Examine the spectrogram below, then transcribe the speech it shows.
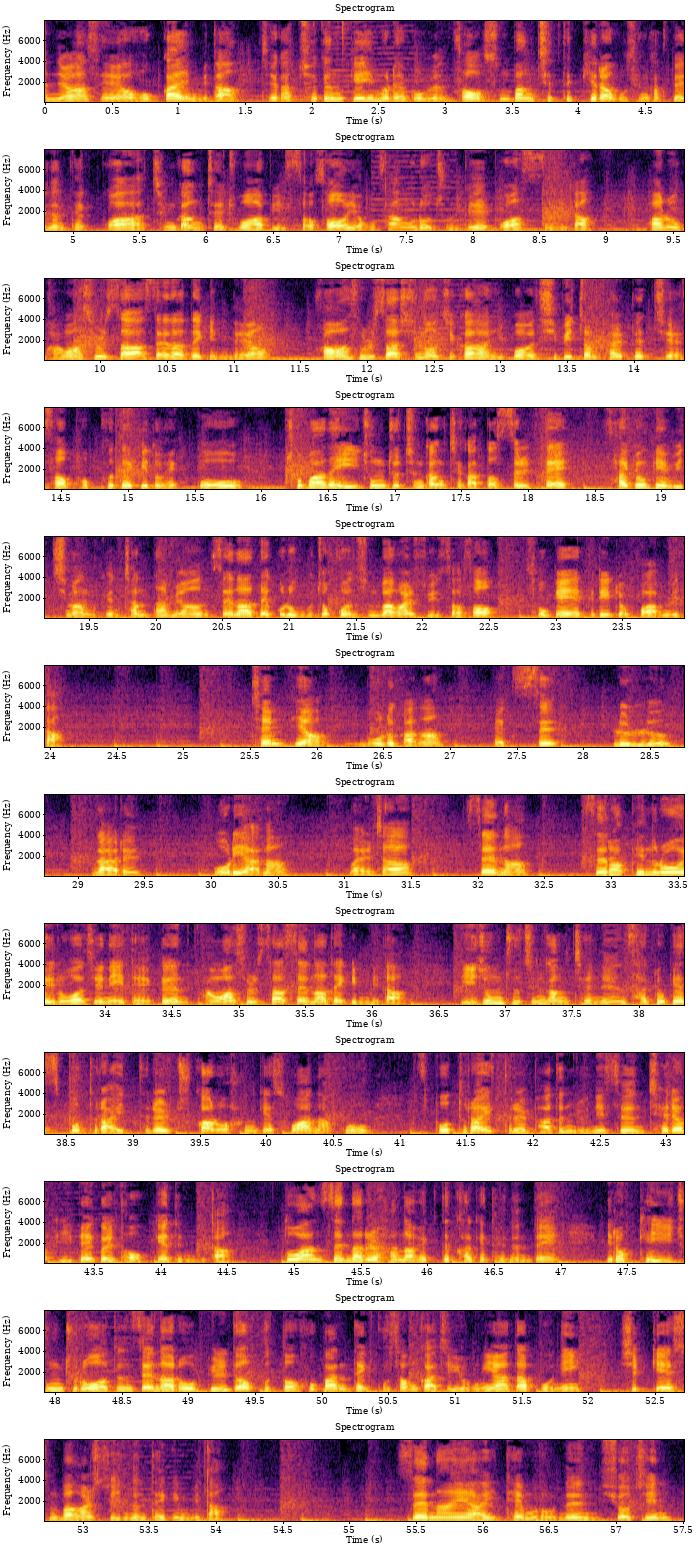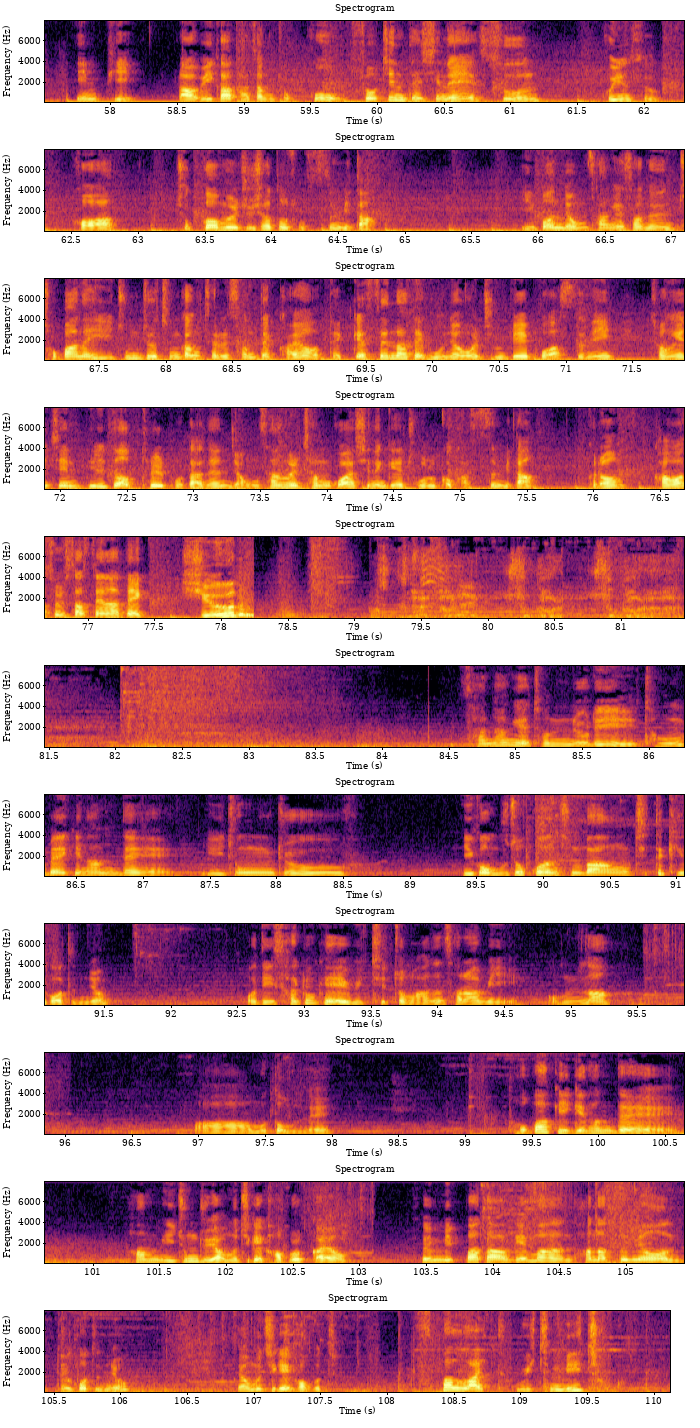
안녕하세요. 호까입니다. 제가 최근 게임을 해보면서 순방 cheat key라고 생각되는 덱과 증강체 조합이 있어서 영상으로 준비해 보았습니다. 바로 강화술사 세나 덱인데요. 강화술사 시너지가 이번 12.8 패치에서 buff되기도 했고 초반에 이중주 증강체가 떴을 때 사교계 위치만 괜찮다면 세나 덱으로 무조건 순방할 수 있어서 소개해 드리려고 합니다. 챔피언, 모르가나, 벡스, 룰루, 나르, 오리아나, 말자, 세나, 세라핀으로 이루어진 이 덱은 강화술사 세나 덱입니다. 이중주 증강체는 사교계 스포트라이트를 추가로 한 개 소환하고 스포트라이트를 받은 유닛은 체력 200을 더 얻게 됩니다. 또한 세나를 하나 획득하게 되는데 이렇게 이중주로 얻은 세나로 빌드업부터 후반 덱 구성까지 용이하다 보니 쉽게 순방할 수 있는 덱입니다. 세나의 아이템으로는 쇼진, 인피, 라위가 가장 좋고 쇼진 대신에 수은, 구인수, 거학, 죽검을 주셔도 좋습니다. 이번 영상에서는 초반에 이중주 증강체를 선택하여 덱게 세나덱 운영을 준비해 보았으니 정해진 빌드업 틀보다는 영상을 참고하시는 게 좋을 것 같습니다. 그럼 강화술사 세나덱 슛! 사냥의 전율이 정배긴 한데 이중주 이거 무조건 순방 cheat key거든요? 어디 사교계 위치 좀 아는 사람이 없나? 아 아무도 없네 도박이긴 한데 한 이중주 야무지게 가볼까요? 맨 밑바닥에만 하나 뜨면 되거든요? 야무지게 가보자 spotlight 위치 미쳐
